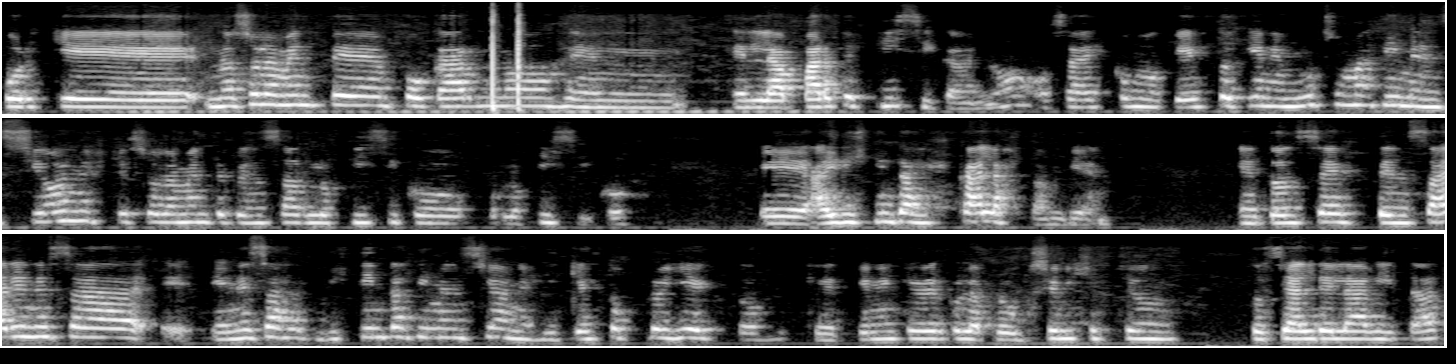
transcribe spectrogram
porque no solamente enfocarnos en, en, la parte física, ¿no? O sea, es como que esto tiene mucho más dimensiones que solamente pensar lo físico por lo físico. Eh, hay distintas escalas también. Entonces, pensar en, esa, en esas distintas dimensiones y que estos proyectos que tienen que ver con la producción y gestión social del hábitat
